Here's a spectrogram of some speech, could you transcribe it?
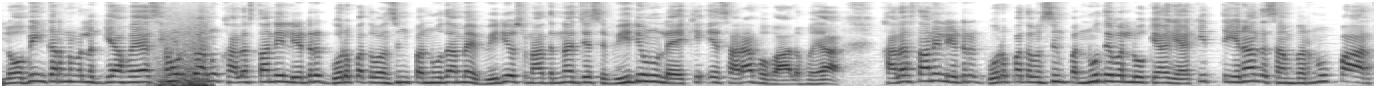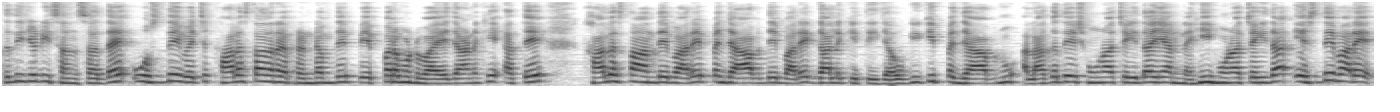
ਲੋਬਿੰਗ ਕਰਨ ਵੱਲ ਲੱਗਿਆ ਹੋਇਆ ਸੀ। ਹੁਣ ਤੁਹਾਨੂੰ ਖਾਲਿਸਤਾਨੀ ਲੀਡਰ ਗੁਰਪਤਵੰਤ ਸਿੰਘ ਪੰਨੂ ਦਾ ਮੈਂ ਵੀਡੀਓ ਸੁਣਾ ਦਿੰਦਾ, ਜਿਸ ਵੀਡੀਓ ਨੂੰ ਲੈ ਕੇ ਇਹ ਸਾਰਾ ਬਵਾਲ ਹੋਇਆ। ਖਾਲਿਸਤਾਨੀ ਲੀਡਰ ਗੁਰਪਤਵੰਤ ਸਿੰਘ ਪੰਨੂ ਦੇ ਵੱਲੋਂ ਕਿਹਾ ਗਿਆ ਕਿ 13 ਦਸੰਬਰ ਨੂੰ ਭਾਰਤ ਦੀ ਜਿਹੜੀ ਸੰਸਦ ਹੈ, ਉਸ ਦੇ ਵਿੱਚ ਖਾਲਿਸਤਾਨ ਰੈਫਰੈਂਡਮ ਦੇ ਪੇਪਰ ਮੰਡਵਾਏ ਜਾਣਗੇ ਅਤੇ ਖਾਲਿਸਤਾਨ ਦੇ ਬਾਰੇ, ਪੰਜਾਬ ਦੇ ਬਾਰੇ ਗੱਲ ਕੀਤੀ ਜਾਊਗੀ ਕਿ ਪੰਜਾਬ ਨੂੰ ਅਲੱਗ ਦੇਸ਼ ਹੋਣਾ ਚਾਹੀਦਾ ਜਾਂ ਨਹੀਂ ਹੋਣਾ ਚਾਹੀਦਾ। ਇਸ ਦੇ ਬਾਰੇ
